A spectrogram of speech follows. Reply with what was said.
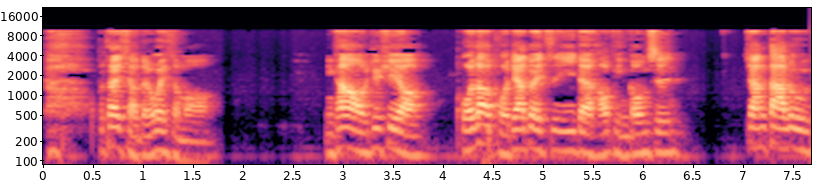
啊，不太晓得为什么。你看哦，继续哦，国造口家队之一的好品公司，将大陆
